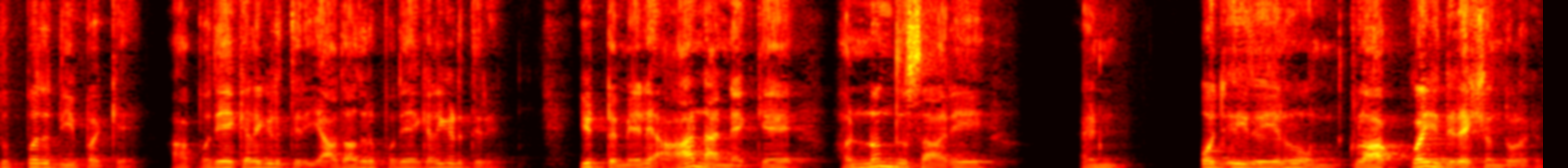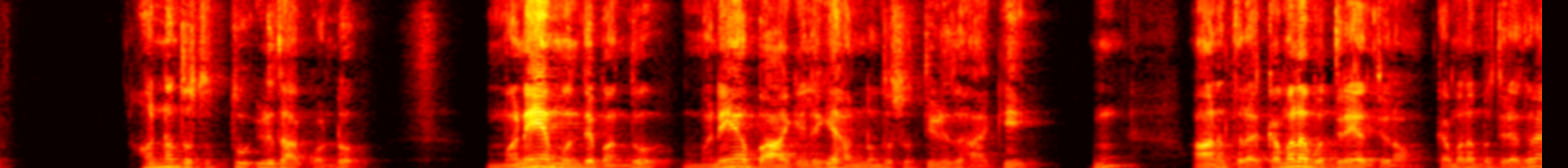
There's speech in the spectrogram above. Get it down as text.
ತುಪ್ಪದ ದೀಪಕ್ಕೆ ಆ ಪೊದೆಯ ಕೆಳಗೆ ಇಡ್ತೀರಿ. ಯಾವುದಾದ್ರೂ ಪೊದೆಯ ಕೆಳಗೆ ಇಡ್ತೀರಿ. ಇಟ್ಟ ಮೇಲೆ ಆ ನಾಣ್ಯಕ್ಕೆ ಹನ್ನೊಂದು ಸಾರಿ ಇದು ಏನು ಕ್ಲಾಕ್ ವೈಸ್ ಡಿರೆಕ್ಷನ್ದೊಳಗೆ ಹನ್ನೊಂದು ಸುತ್ತು ಇಳಿದು ಹಾಕ್ಕೊಂಡು ಮನೆಯ ಮುಂದೆ ಬಂದು ಮನೆಯ ಬಾಗಿಲಿಗೆ ಹನ್ನೊಂದು ಸುತ್ತು ಇಳಿದು ಹಾಕಿ ಆ ಆನಂತರ ಕಮಲ ಮುದ್ರೆ ಅಂತೀವಿ ನಾವು. ಕಮಲ ಮುದ್ರೆ ಅಂದರೆ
